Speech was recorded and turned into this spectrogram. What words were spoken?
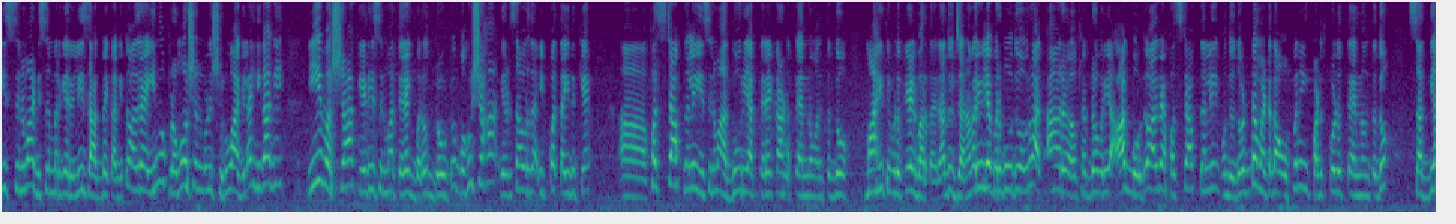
ಈ ಸಿನಿಮಾ ಡಿಸೆಂಬರ್ಗೆ ರಿಲೀಸ್ ಆಗಬೇಕಾಗಿತ್ತು. ಆದ್ರೆ ಇನ್ನೂ ಪ್ರಮೋಷನ್ಗಳು ಶುರುವಾಗಿಲ್ಲ. ಹೀಗಾಗಿ ಈ ವರ್ಷ ಕೆ ಡಿ ಸಿನಿಮಾ ತೆರೆಗೆ ಬರೋದು ಡೌಟು ಬಹುಶಃ ಎರಡ್ ಸಾವಿರದ ಇಪ್ಪತ್ತೈದಕ್ಕೆ ಫಸ್ಟ್ ಹಾಫ್ನಲ್ಲಿ ಈ ಸಿನಿಮಾ ಅದ್ದೂರಿಯಾಗಿ ತೆರೆ ಕಾಣುತ್ತೆ ಅನ್ನುವಂಥದ್ದು ಮಾಹಿತಿಗಳು ಕೇಳಿ ಬರ್ತಾ ಇದೆ. ಅದು ಜನವರಿಲೇ ಬರ್ಬೋದು ಅವರು ಫೆಬ್ರವರಿ ಆಗ್ಬಹುದು ಆದ್ರೆ ಫಸ್ಟ್ ಹಾಫ್ನಲ್ಲಿ ಒಂದು ದೊಡ್ಡ ಮಟ್ಟದ ಓಪನಿಂಗ್ ಪಡೆದುಕೊಳ್ಳುತ್ತೆ ಅನ್ನುವಂಥದ್ದು ಸದ್ಯ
